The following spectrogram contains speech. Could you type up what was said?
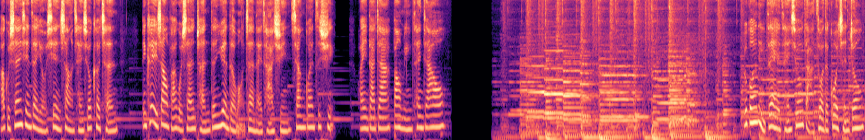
法鼓山现在有线上禅修课程，你可以上法鼓山传灯院的网站来查询相关资讯，欢迎大家报名参加哦。如果你在禅修打坐的过程中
